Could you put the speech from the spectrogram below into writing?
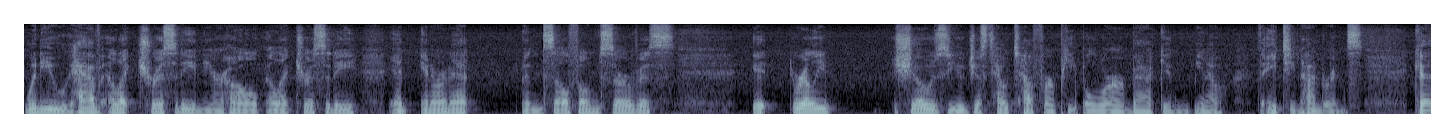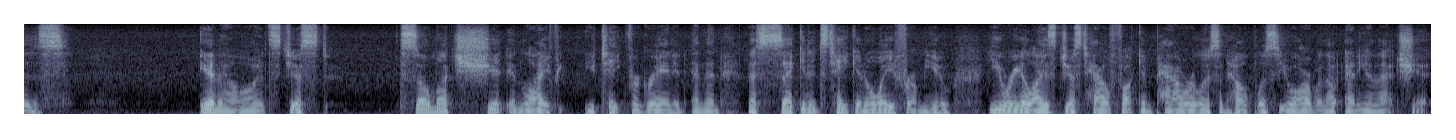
When you have electricity in your home, electricity and internet and cell phone service, it really shows you just how tougher people were back in, you know, the 1800s. Because, you know, it's just so much shit in life you take for granted. And then the second it's taken away from you, you realize just how fucking powerless and helpless you are without any of that shit.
